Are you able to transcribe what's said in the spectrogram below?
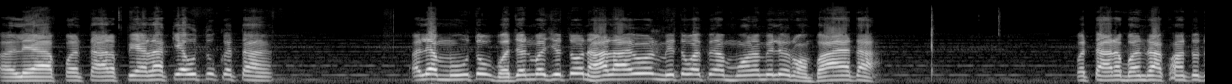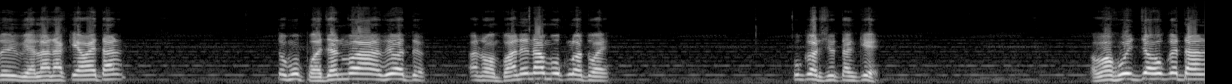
અલ્યા, પણ તાર પેલા કેવું તું કરતા? અલ્યા, હું તો ભજનમાં જતો ને હાલ આવ્યો ને મેં તો પેલા મોણા મેલે રોંભા આવ્યા તા. પણ તારા બંધ રાખવાનું તો એ વહેલા ના કહેવાય તાર. તો હું ભજનમાં રહ્યો હતો આ રોંભાને ના મોકલો તો હોય શું કરશું તને કે? હવે હું જ જાઉં કે તાણ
